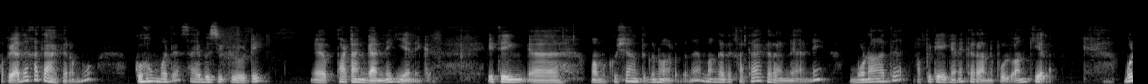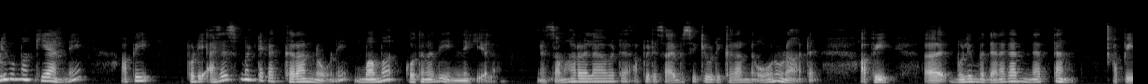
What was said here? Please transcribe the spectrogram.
අපි අද කතා කරමු කොහොමද සයිබර් සිකියුරිටි පටන් ගන්න කියන එක. ඉතිං මම කුෂාන්ත ගුණවර්ධන මඟද කතා කරන්න යන්නේ මොනාද අපිට ඒ ගැන කරන්න පුළුවන් කියලා. මුලිම මම කියන්නේ අපි පොඩි ඇසස්මට් එකක් කරන්න ඕනේ මම කොතනද ඉන්න කියලා. සමහර වෙලාවට අපිට සයිබ සිකියටි කරන්න ඕනුනාට අපි මුලින්ම දැනගත් නැත්තන් අපි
